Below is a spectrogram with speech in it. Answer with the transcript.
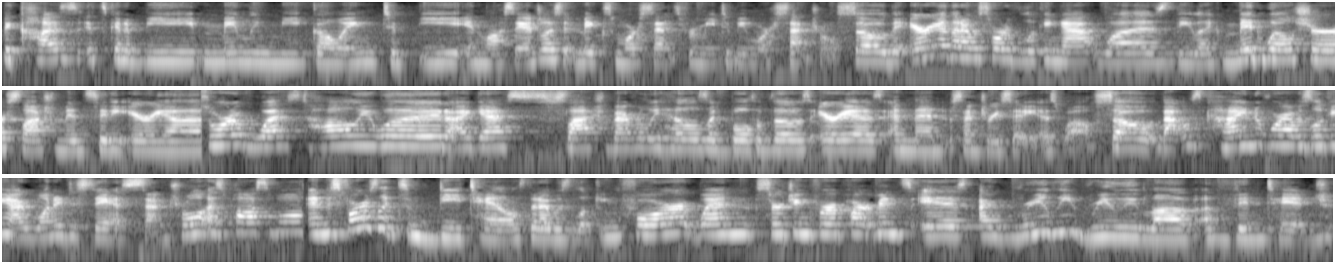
because it's gonna be mainly me going to be in Los Angeles, it makes more sense for me to be more central. So the area that I was sort of looking at was the like mid-Wilshire slash mid-city area area. Sort of West Hollywood, I guess, slash Beverly Hills, like both of those areas, and then Century City as well. So that was kind of where I was looking. I wanted to stay as central as possible. And as far as like some details that I was looking for when searching for apartments is I really, really love a vintage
